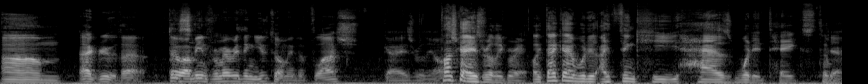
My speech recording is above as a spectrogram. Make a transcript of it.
um, I agree with that. Though I mean, from everything you've told me, the Flash guy is really awesome. Flash guy is really great. Like that guy would, I think he has what it takes to Yeah.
